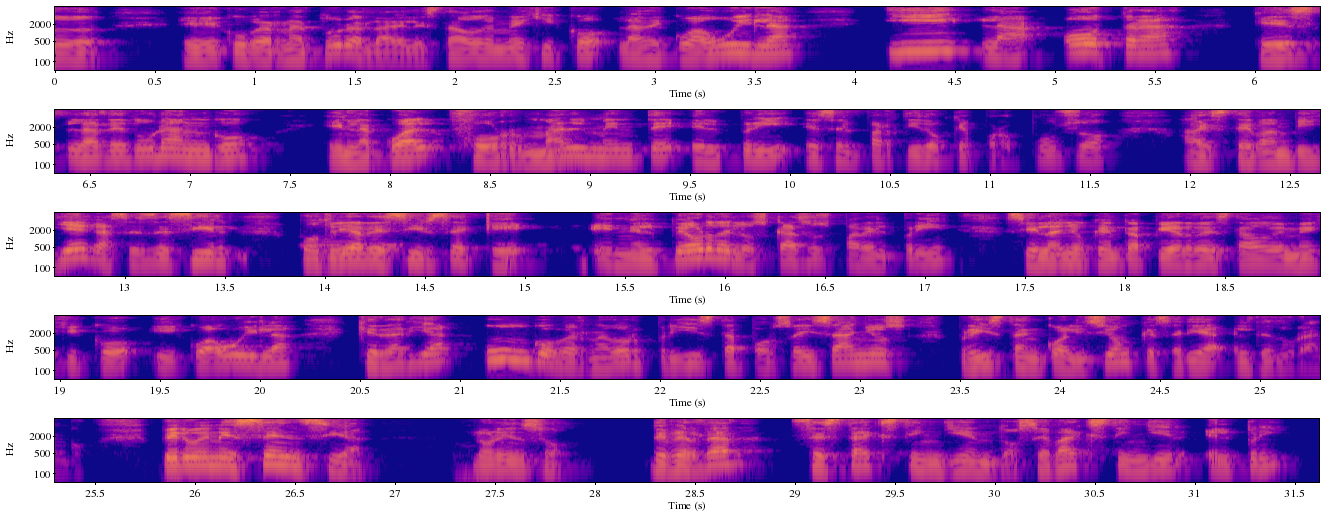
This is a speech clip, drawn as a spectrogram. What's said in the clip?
eh, gubernaturas, la del Estado de México, la de Coahuila y la otra que es la de Durango, en la cual formalmente el PRI es el partido que propuso a Esteban Villegas. Es decir, podría decirse que en el peor de los casos para el PRI, si el año que entra pierde Estado de México y Coahuila, quedaría un gobernador priista por seis años, priista en coalición, que sería el de Durango. Pero en esencia, Lorenzo, ¿de verdad se está extinguiendo? ¿Se va a extinguir el PRI?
